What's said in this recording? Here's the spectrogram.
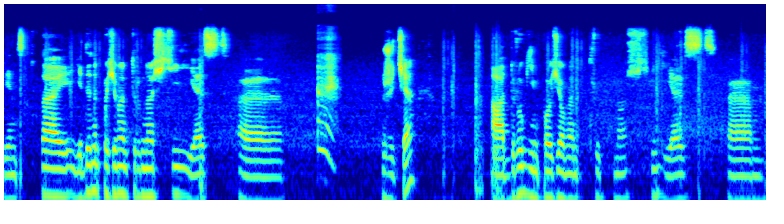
Więc tutaj jedynym poziomem trudności jest e, życie, a drugim poziomem trudności jest. em,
